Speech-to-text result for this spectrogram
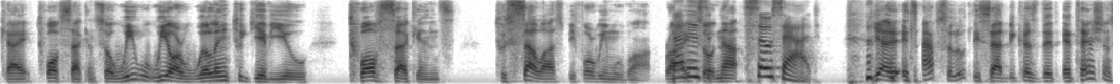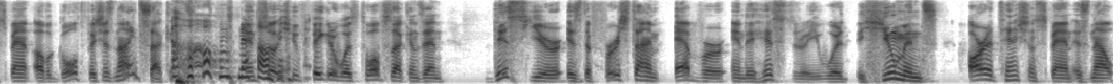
Okay, 12 seconds. So we, we are willing to give you 12 seconds to sell us before we move on, right? That is so now, so sad. yeah, it's absolutely sad because the attention span of a goldfish is nine seconds. Oh, no. And so you figure it was 12 seconds. And this year is the first time ever in the history where humans our attention span is now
